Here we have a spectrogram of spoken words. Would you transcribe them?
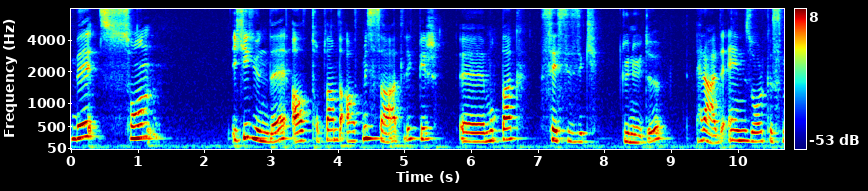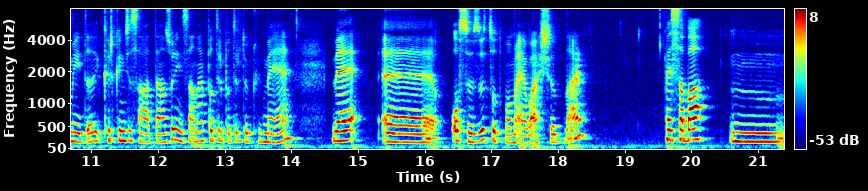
Ve son iki günde alt, toplamda 60 saatlik bir e, mutlak sessizlik günüydü herhalde en zor kısmıydı. 40. saatten sonra insanlar patır patır dökülmeye ve e, o sözü tutmamaya başladılar. Ve sabah hmm,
